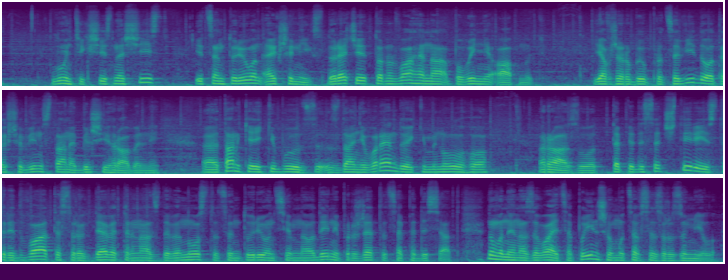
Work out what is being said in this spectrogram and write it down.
Лунтик 6х6 і Centurion Action X. До речі, Торнвагена повинні апнути. Я вже робив про це відео, так що він стане більш іграбельний. Е, Танки, які будуть здані в оренду, як і минулого разу. От Т-54, ІС-32, Т-49, 1390, Центуріон 7 на 1 і Прожета С-50. Ну, вони називаються по-іншому, це все зрозуміло.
